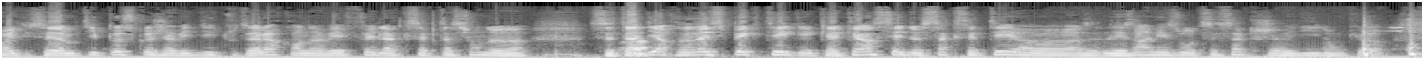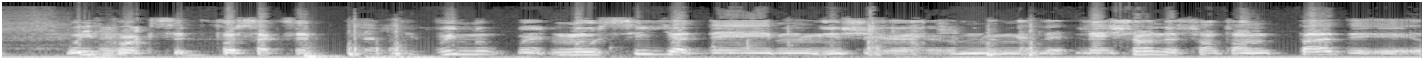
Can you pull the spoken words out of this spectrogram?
Oui, c'est un petit peu ce que j'avais dit tout à l'heure quand on avait fait l'acceptation de, c'est-à-dire respecter quelqu'un, c'est de s'accepter euh, les uns les autres. C'est ça que j'avais dit. Donc, euh, Oui, il faut, faut s'accepter. Oui, mais, aussi, il y a des. je- euh, les- gens ne s'entendent pas. Des,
